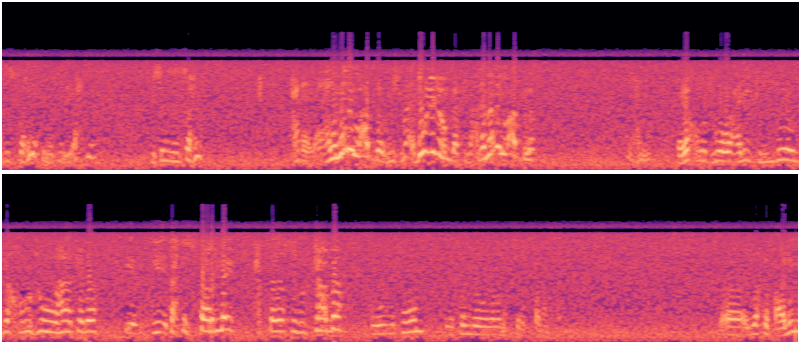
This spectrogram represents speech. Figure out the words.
حديث صحيح في مسلم أحمد؟ بسند صحيح. هذا على ماذا يعبر مش مأذون لهم لكن على ماذا يعبر. يعني فيخرج هو وعلي في الليل يخرجوا هكذا تحت ستار الليل حتى يصلوا الكعبة ويقوم ويقول له يلا نكسر الصلاة. يقف علي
